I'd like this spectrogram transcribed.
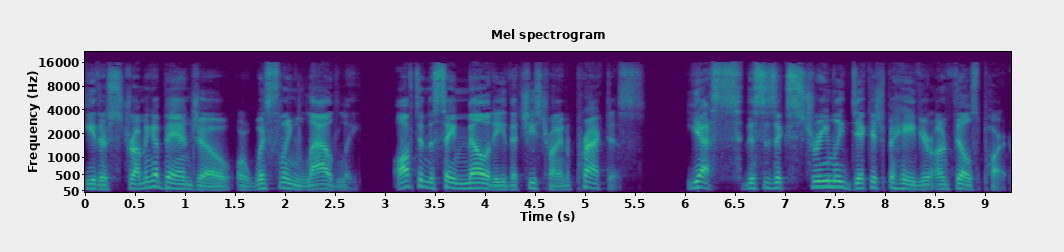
either strumming a banjo or whistling loudly, often the same melody that she's trying to practice. Yes, this is extremely dickish behavior on Phil's part,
